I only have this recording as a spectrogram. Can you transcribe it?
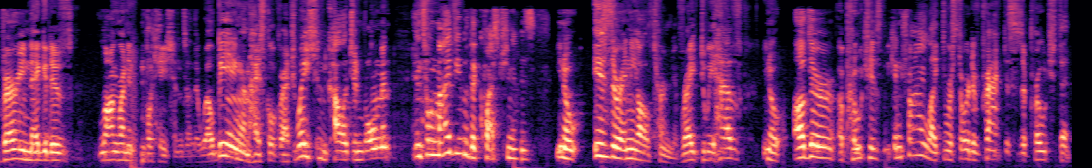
very negative long run implications on their well being, on high school graduation, college enrollment. And so, in my view, the question is, you know, is there any alternative, right? Do we have, you know, other approaches we can try, like the restorative practices approach that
